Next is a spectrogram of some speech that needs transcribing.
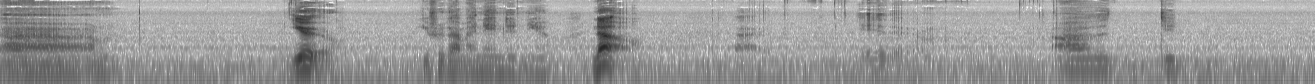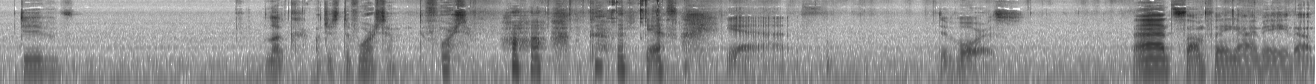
Um. You. You forgot my name, didn't you? No. Uh, it, um, uh, did. Div. Look, I'll just divorce him. Divorce him. Ha ha yes, yes. Divorce. That's something I made up.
